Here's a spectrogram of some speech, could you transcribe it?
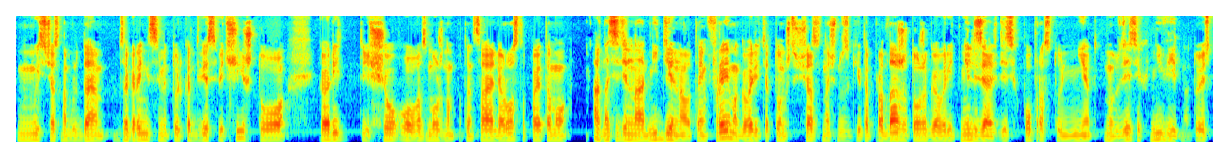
Мы сейчас наблюдаем за границами только две свечи, что говорит еще о возможном потенциале роста, поэтому относительно недельного таймфрейма говорить о том, что сейчас начнутся какие-то продажи, тоже говорить нельзя. Здесь их попросту нет. Ну, здесь их не видно. То есть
